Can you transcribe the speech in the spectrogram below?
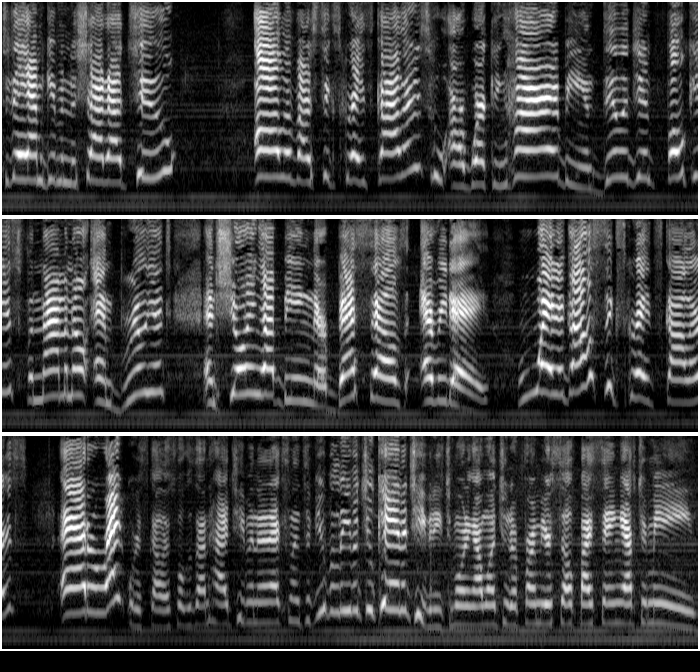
Today I'm giving a shout out to sixth grade scholars who are working hard, being diligent, focused, phenomenal, and brilliant, and showing up being their best selves every day. Way to go, sixth grade scholars. At Wright, where scholars focus on high achievement and excellence. If you believe it, you can achieve it. Each morning, I want you to affirm yourself by saying after me,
